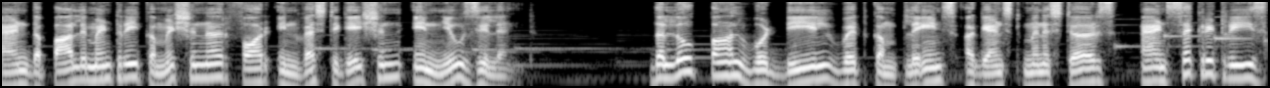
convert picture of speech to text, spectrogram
and the Parliamentary Commissioner for Investigation in New Zealand. The Lokpal would deal with complaints against ministers and secretaries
